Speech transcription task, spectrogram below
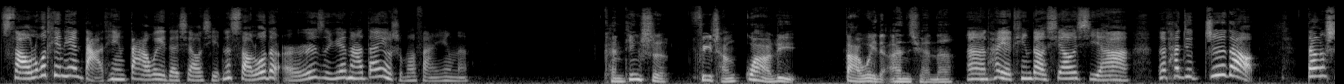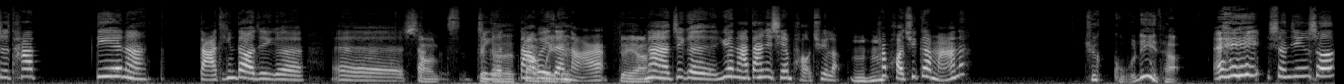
扫罗天天打听大卫的消息，那扫罗的儿子约拿丹有什么反应呢？肯定是非常挂虑大卫的安全呢。嗯，他也听到消息啊，那他就知道，当时他爹呢打听到这个呃扫这个个大卫在哪儿，对呀、那这个约拿丹就先跑去了。嗯哼，他跑去干嘛呢？去鼓励他。哎，圣经说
